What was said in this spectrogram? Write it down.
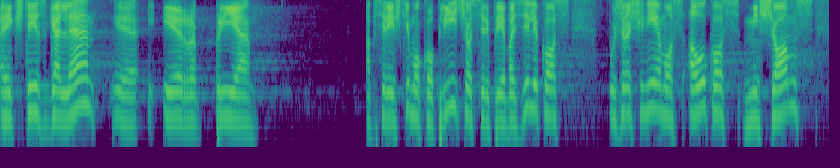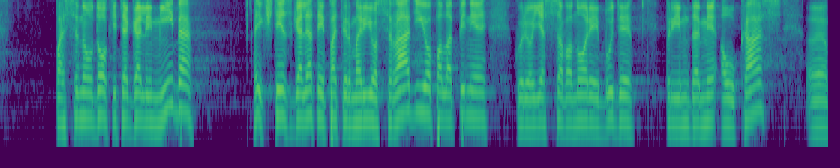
Aikštės gale e, ir prie apsireiškimo koplyčios ir prie bazilikos užrašinėjamos aukos mišioms, pasinaudokite galimybę. Aikštės gale taip pat ir Marijos radijo palapinė, kurioje savanoriai būdi priimdami aukas. E,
